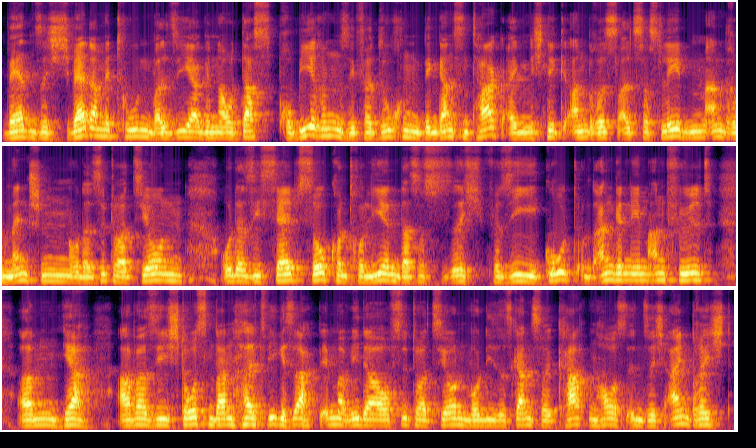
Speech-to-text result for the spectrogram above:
werden sich schwer damit tun, weil sie ja genau das probieren. Sie versuchen den ganzen Tag eigentlich nichts anderes als das Leben, andere Menschen oder Situationen oder sich selbst so kontrollieren, dass es sich für sie gut und angenehm anfühlt. Ähm, ja, aber sie stoßen dann halt, wie gesagt, immer wieder auf Situationen, wo dieses ganze Kartenhaus in sich einbricht,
